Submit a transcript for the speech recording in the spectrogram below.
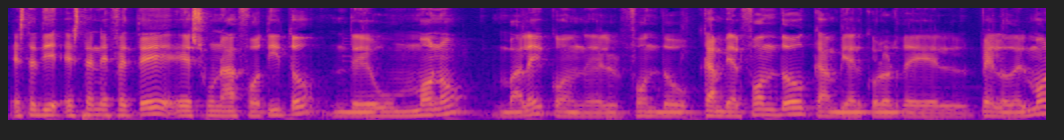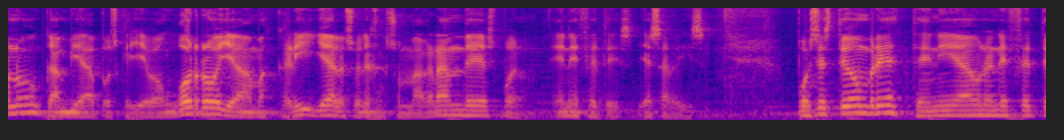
Este, este NFT es una fotito de un mono, ¿vale? Con el fondo, cambia el fondo, cambia el color del pelo del mono, cambia pues que lleva un gorro, lleva mascarilla, las orejas son más grandes, bueno, NFTs, ya sabéis. Pues este hombre tenía un NFT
